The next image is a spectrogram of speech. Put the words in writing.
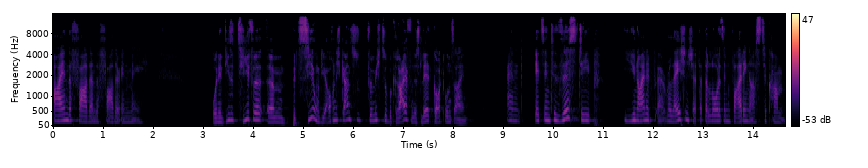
I and the Father and the Father in me. Und in diese tiefe ähm, Beziehung, die auch nicht ganz für mich zu begreifen ist, lädt Gott uns ein. And it's into this deep, united uh, relationship that the Lord is inviting us to come.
